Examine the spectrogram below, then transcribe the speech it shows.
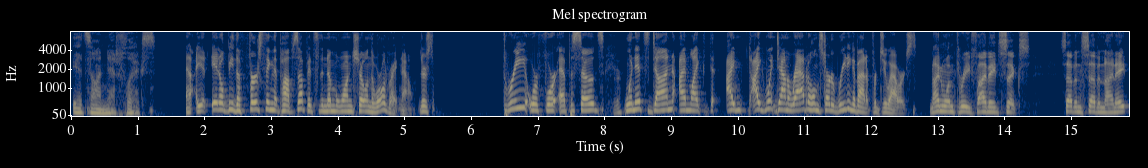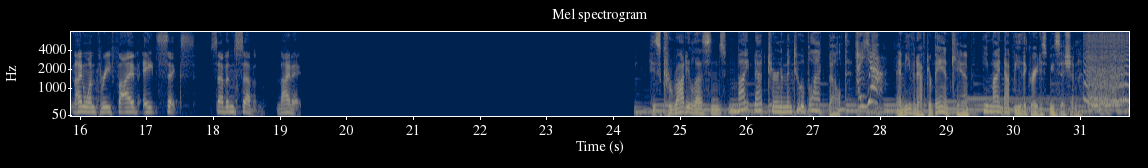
It's on Netflix. And it, it'll be the first thing that pops up. It's the number one show in the world right now. There's three or four episodes. When it's done, I'm like, I, I went down a rabbit hole and started reading about it for two hours. 913 586 7798. 913 586 7798. His karate lessons might not turn him into a black belt. And even after band camp, he might not be the greatest musician.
